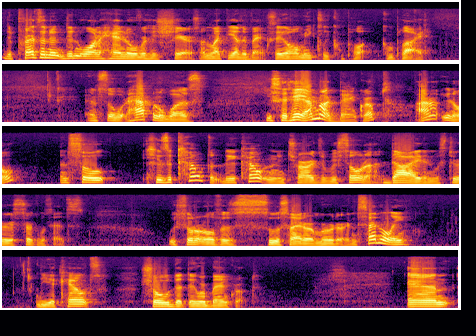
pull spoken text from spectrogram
the president didn't want to hand over his shares, unlike the other banks. They all meekly compl- complied. And so what happened was, he said, "Hey, I'm not bankrupt. I don't, you know." And so his accountant, the accountant in charge of Resona, died in mysterious circumstances. We still don't know if it was suicide or murder. And suddenly, the accounts showed that they were bankrupt. And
